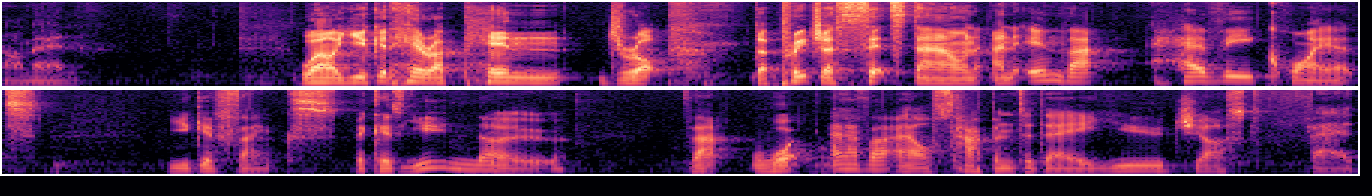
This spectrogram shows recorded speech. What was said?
Amen. Well, you could hear a pin drop. The preacher sits down, and in that heavy quiet, you give thanks because you know that whatever else happened today, you just fed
